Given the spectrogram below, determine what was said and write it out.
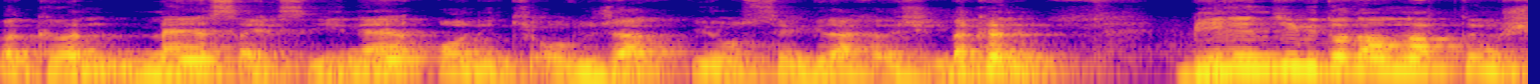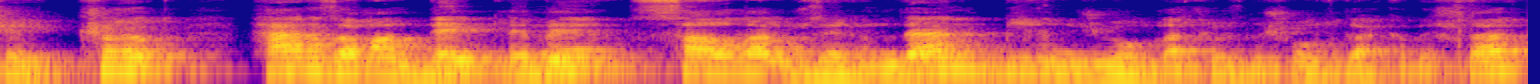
Bakın m sayısı yine 12 olacak diyoruz sevgili arkadaşım. Bakın birinci videoda anlattığım şey kök her zaman denklemi sağlar üzerinden birinci yolda çözmüş olduk arkadaşlar.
